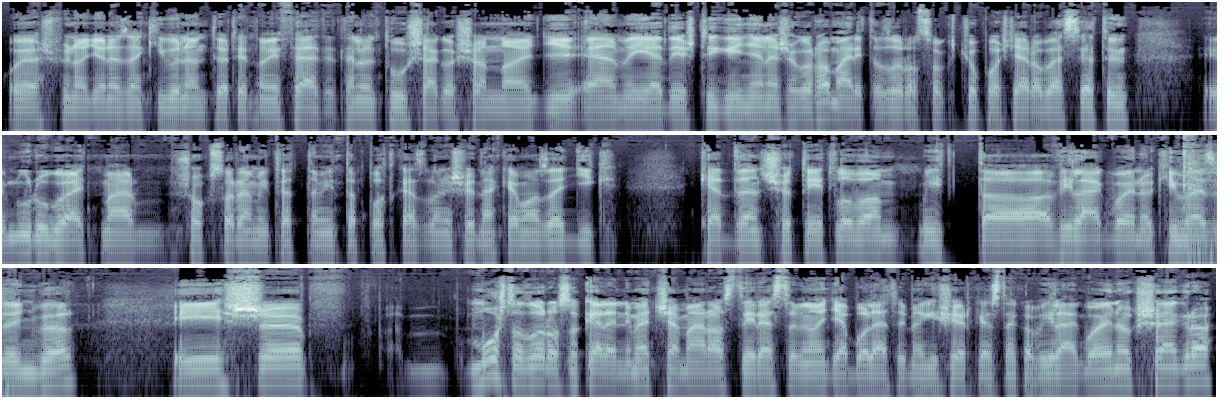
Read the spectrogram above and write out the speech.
olyasmi nagyon ezen kívül nem történt, ami feltétlenül túlságosan nagy elmélyedést igényel, és akkor ha már itt az oroszok csoportjáról beszéltünk, én Uruguayt már sokszor említettem itt a podcastban is, hogy nekem az egyik kedvenc sötét lovam itt a világbajnoki mezőnyből, és most az oroszok elleni meccsen már azt éreztem, hogy nagyjából lehet, hogy meg is érkeztek a világbajnokságra.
